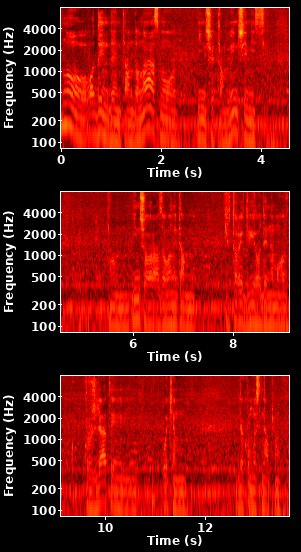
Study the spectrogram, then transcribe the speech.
Ну, один день там до нас, ну, інший там в іншій місці. Там іншого разу вони там півтори-дві години можуть кружляти і потім в якомусь напрямку.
